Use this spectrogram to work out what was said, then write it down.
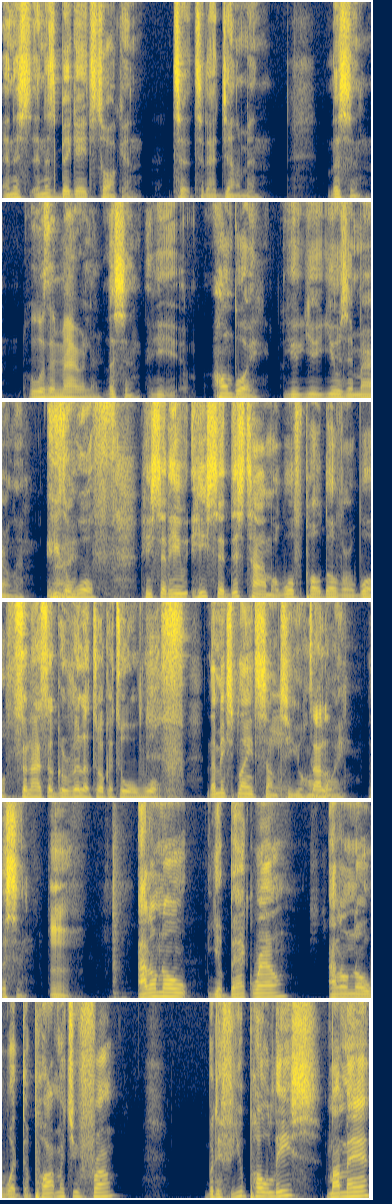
and this and this big H talking to to that gentleman. Listen, Who was in Maryland? listen, you, homeboy, you you was in Maryland. He's Alright. a wolf. He said he he said this time a wolf pulled over a wolf. So now it's a gorilla talking to a wolf. Let me explain something to you, mm. homeboy. Listen, mm. I don't know your background. I don't know what department you're from. But if you police, my man,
